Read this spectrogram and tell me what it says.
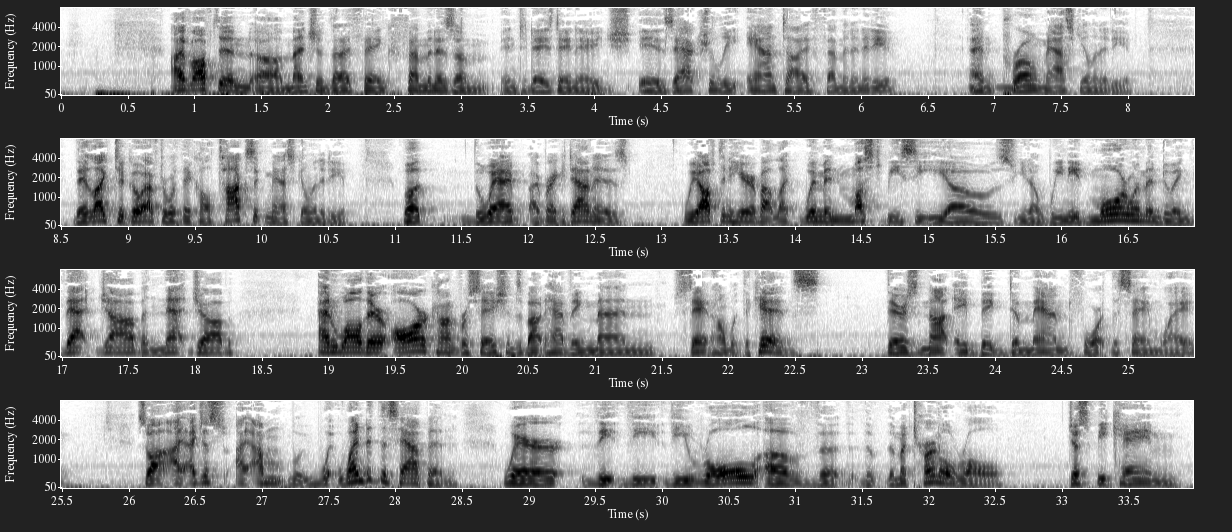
I've often uh, mentioned that I think feminism in today's day and age is actually anti-femininity and pro-masculinity. They like to go after what they call toxic masculinity, but the way I, I break it down is we often hear about like women must be CEOs. You know, we need more women doing that job and that job. And while there are conversations about having men stay at home with the kids, there's not a big demand for it the same way. So I, I just, I, am when did this happen where the, the, the role of the, the, the maternal role just became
